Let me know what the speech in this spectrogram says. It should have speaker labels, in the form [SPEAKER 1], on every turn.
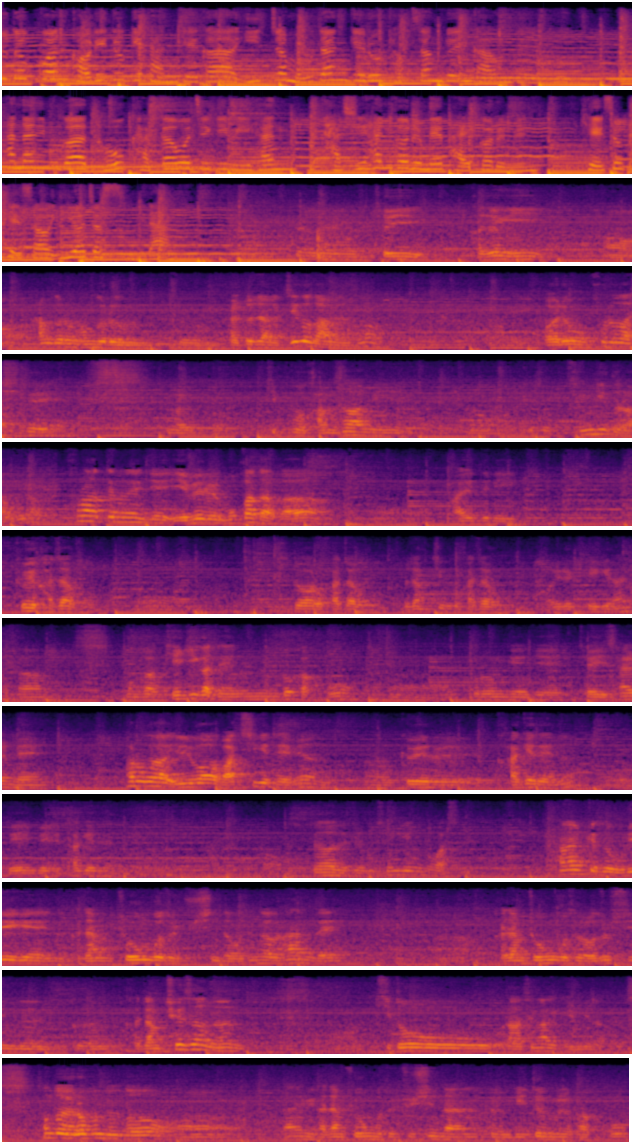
[SPEAKER 1] 거리두기 단계가 2.5단계로 격상된 가운데요. 하나님과 더욱 가까워지기 위한 다시 한 걸음의 발걸음은 계속해서 이어졌습니다.
[SPEAKER 2] 그 저희 가정이 어, 한 걸음 한 걸음 그 발도장을 찍어가면서 어, 어려운 코로나 시대에 정말 그 기쁨과 감사함이 어, 계속 생기더라고요. 코로나 때문에 이제 예배를 못 가다가 어, 아이들이 교회 가자고 어, 기도하러 가자고 도장 찍으러 가자고 뭐 이렇게 얘기를 하니까 뭔가 계기가 된 것 같고 어, 그런 게 이제 저희 삶에 하루가 일과 마치게 되면 어, 교회를 가게 되는 어, 매일매일 가게 되는 어, 변화들이 좀 생기는 것 같습니다. 하나님께서 우리에게 가장 좋은 것을 주신다고 생각을 하는데 어, 가장 좋은 것을 얻을 수 있는 그런 가장 최선은 어, 기도라 생각이 됩니다. 성도 여러분들도 어, 하나님이 가장 좋은 것을 주신다는 그런 믿음을 갖고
